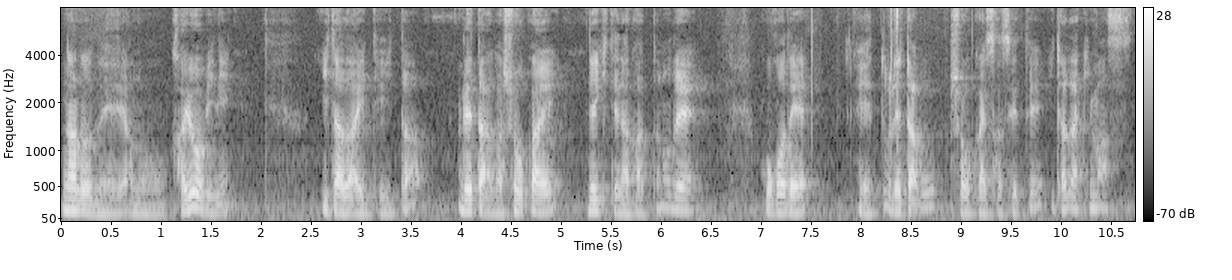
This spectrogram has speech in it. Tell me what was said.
なのであの火曜日にいただいていたレターが紹介できてなかったのでここで、えっとレターを紹介させていただきます。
